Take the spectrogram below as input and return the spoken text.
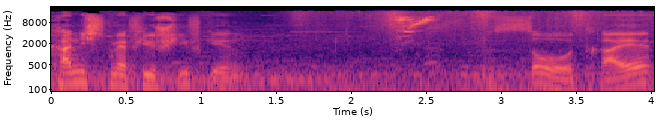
kann nicht mehr viel schief gehen. So, drei.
